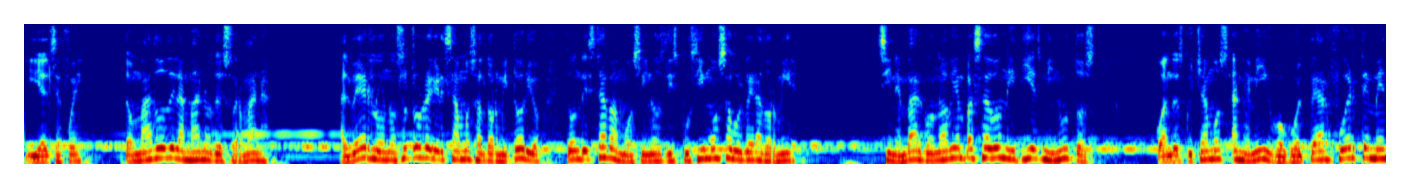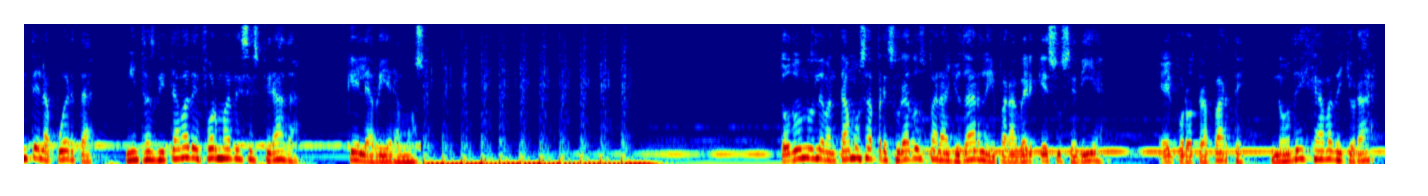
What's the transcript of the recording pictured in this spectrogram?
y él se fue, tomado de la mano de su hermana. Al verlo, nosotros regresamos al dormitorio donde estábamos y nos dispusimos a volver a dormir. Sin embargo, no habían pasado ni diez minutos cuando escuchamos a mi amigo golpear fuertemente la puerta mientras gritaba de forma desesperada que le abriéramos. Todos nos levantamos apresurados para ayudarle y para ver qué sucedía. Él, por otra parte, no dejaba de llorar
